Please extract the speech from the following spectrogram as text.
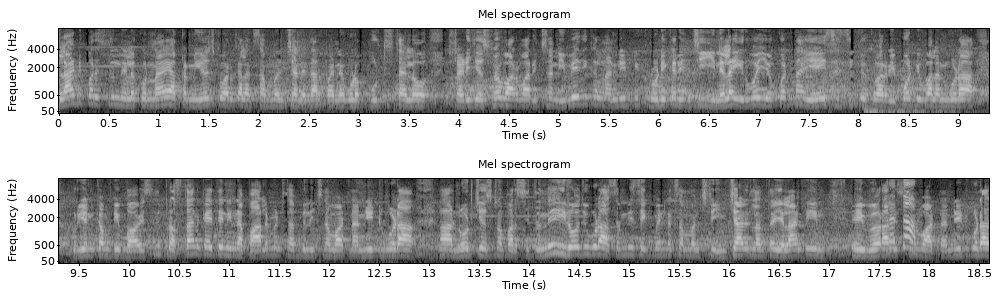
ఎలాంటి పరిస్థితులు నెలకొన్నాయి? అక్కడ నియోజకవర్గాలకు సంబంధించి అనే దానిపైన కూడా పూర్తి స్థాయిలో స్టడీ చేస్తున్నారు. వారు వారు ఇచ్చిన నివేదికలను అన్నింటినీ క్రోడీకరించి ఈ నెల ఇరవై ఒకటిన ఏఐసీసీకి ఒక రిపోర్ట్ ఇవ్వాలని కూడా కురియన్ కమిటీ భావిస్తుంది. ప్రస్తుతానికైతే నిన్న పార్లమెంట్ సభ్యులు ఇచ్చిన వాటిని అన్నిటి కూడా నోట్ చేసుకున్న పరిస్థితి ఉంది. ఈ రోజు కూడా అసెంబ్లీ సెగ్మెంట్లకు సంబంధించిన ఇన్ఛార్జ్లంతా ఎలాంటి వివరాలు ఇస్తున్నారు? వాటిని అన్నిటి కూడా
